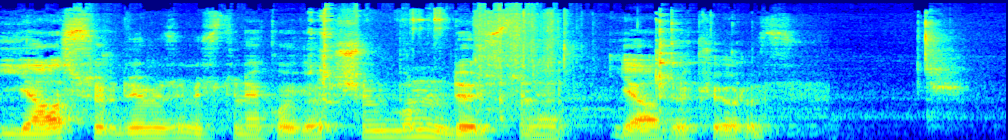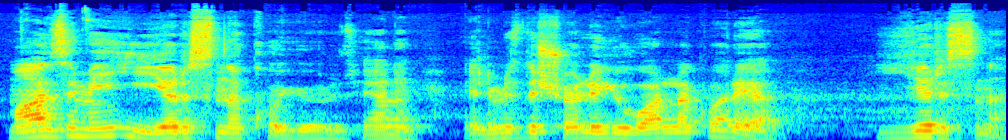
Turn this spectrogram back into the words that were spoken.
yağ sürdüğümüzün üstüne koyuyoruz. Şimdi bunun da üstüne yağ döküyoruz. Malzemeyi yarısına koyuyoruz. Yani elimizde şöyle yuvarlak var ya yarısına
